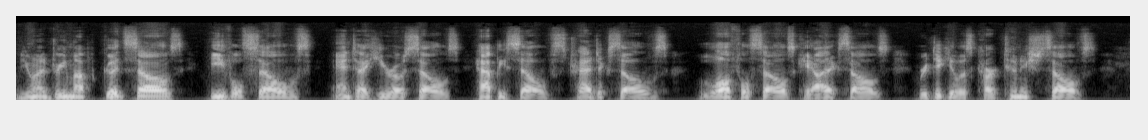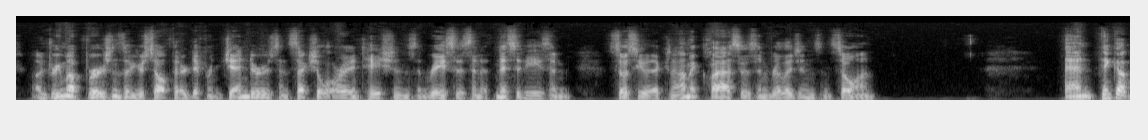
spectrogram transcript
You want to dream up good selves, evil selves, anti-hero selves, happy selves, tragic selves, lawful selves, chaotic selves, ridiculous cartoonish selves, uh, dream up versions of yourself that are different genders and sexual orientations and races and ethnicities and socioeconomic classes and religions and so on. And think up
